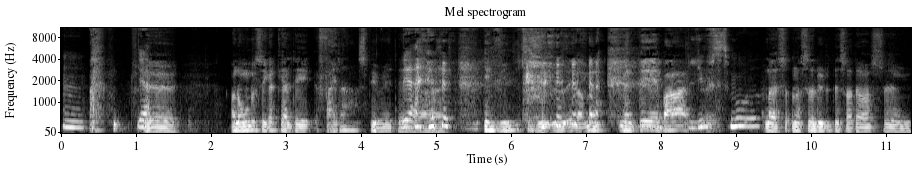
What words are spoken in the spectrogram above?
Mm. Ja. øh, og nogen vil sikkert kalde det fighter spirit, eller Ja. en vilje til livet. Eller, men, men det er bare... Livsmod. når jeg, når jeg sidder og lytter det, så er det også... Øh,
